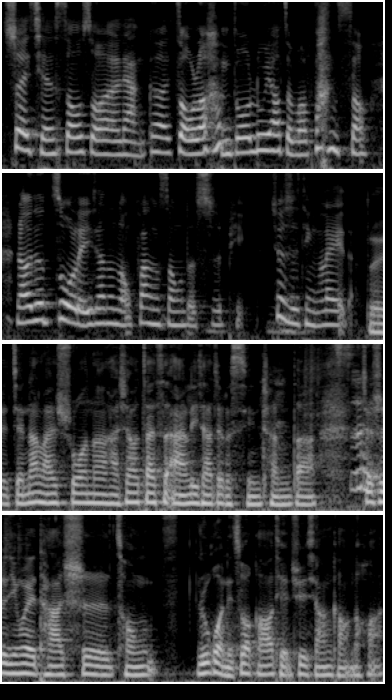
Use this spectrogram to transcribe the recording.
睡前搜索了两个走了很多路要怎么放松，然后就做了一下那种放松的视频，确实挺累的。对，简单来说呢，还是要再次安利一下这个行程的，是就是因为它是从，如果你坐高铁去香港的话，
